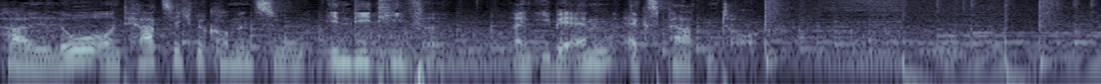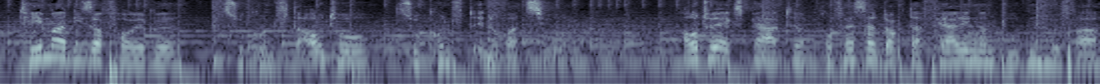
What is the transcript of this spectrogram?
Hallo und herzlich willkommen zu In die Tiefe, ein IBM Expertentalk. Thema dieser Folge Zukunft Auto, Zukunft Innovation. Autoexperte Prof. Dr. Ferdinand Dudenhöfer,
